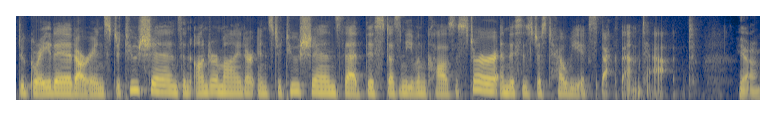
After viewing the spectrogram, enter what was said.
degraded our institutions and undermined our institutions that this doesn't even cause a stir and this is just how we expect them to act. Yeah.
